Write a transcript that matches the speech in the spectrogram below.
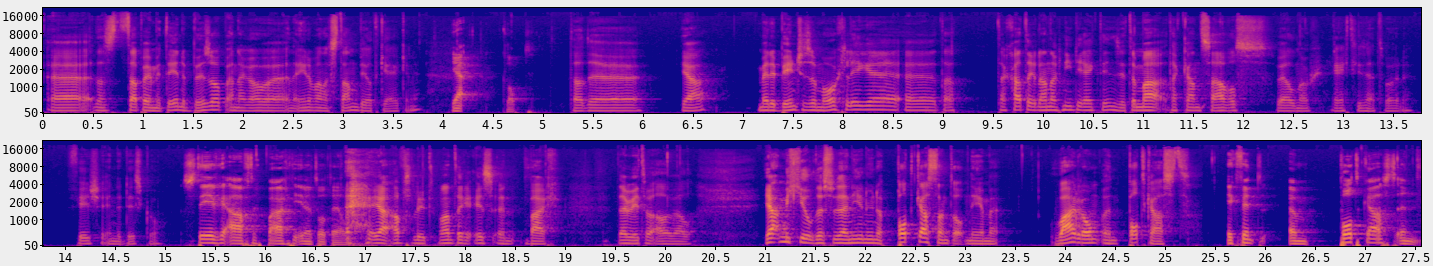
eh, dan stappen we meteen de bus op en dan gaan we naar een of ander standbeeld kijken. Hè? Klopt. Dat, eh, ja, met de beentjes omhoog liggen, eh, dat, dat gaat er dan nog niet direct in zitten. Maar dat kan s'avonds wel nog rechtgezet worden. Feestje in de disco. Stevige afterparty in het hotel. ja, absoluut. Want er is een bar. Dat weten we al wel. Ja, Michiel, dus we zijn hier nu een podcast aan het opnemen. Waarom een podcast? Ik vind een podcast een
